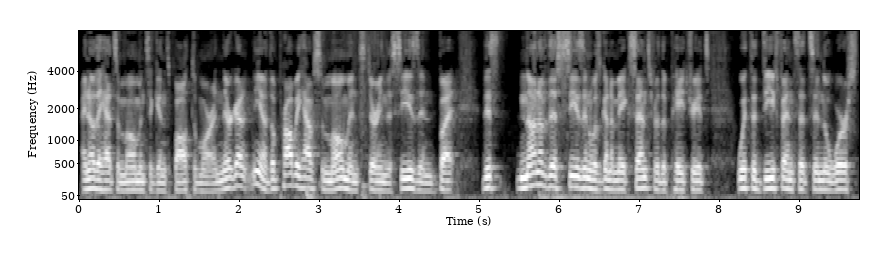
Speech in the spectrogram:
I know they had some moments against Baltimore, and they're gonna. You know, they'll probably have some moments during the season, but this none of this season was going to make sense for the Patriots with the defense that's in the worst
